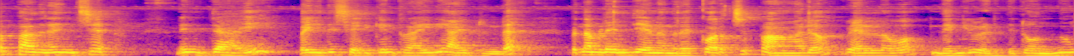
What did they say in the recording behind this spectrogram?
പതിനഞ്ച് മിനിറ്റായി. ഇപ്പൊ ഇത് ശരിക്കും ഡ്രൈ ആയിട്ടുണ്ട്. ഇപ്പൊ നമ്മൾ എന്ത് ചെയ്യണമെന്ന് പറയാം കുറച്ച് പാലോ വെള്ളമോ എന്തെങ്കിലും എടുത്തിട്ട് ഒന്നും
